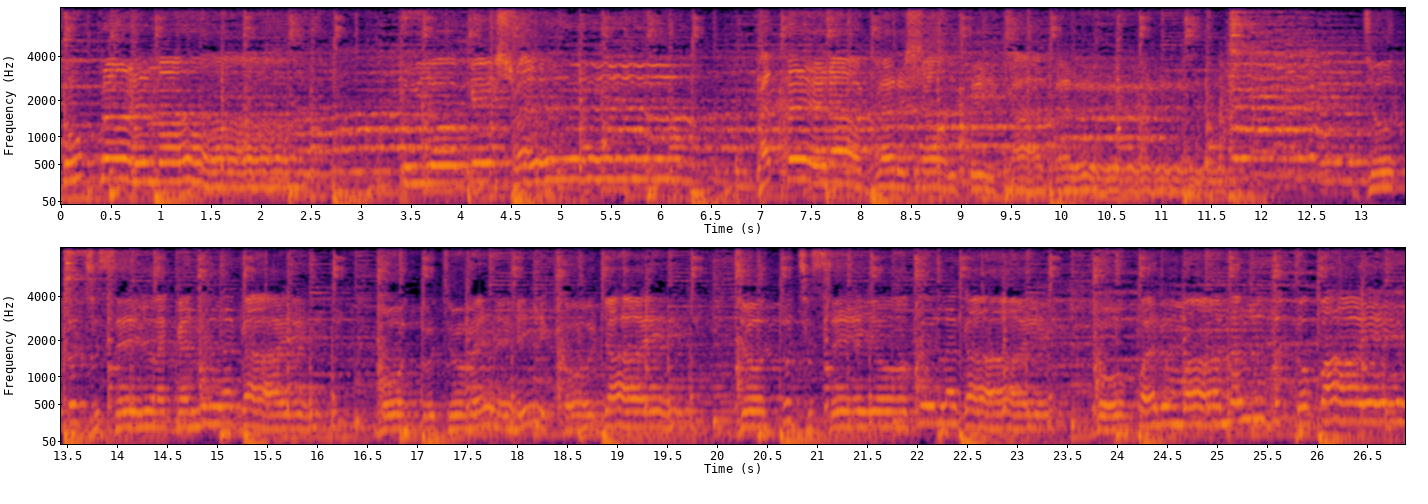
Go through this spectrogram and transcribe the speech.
तू प्राणना तू योगेश्वर, है तेरा घर शांति तुझसे लगन लगाए, वो तुझ में ही खो जाए। जो तुझसे योग लगाए, वो परमानंद को पाए।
